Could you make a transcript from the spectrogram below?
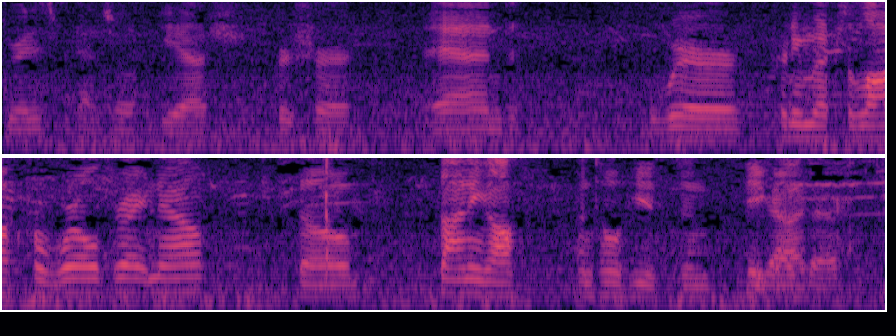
greatest potential. Yeah, for sure. And we're pretty much a lock for Worlds right now. So signing off until Houston. See, you guys. there.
